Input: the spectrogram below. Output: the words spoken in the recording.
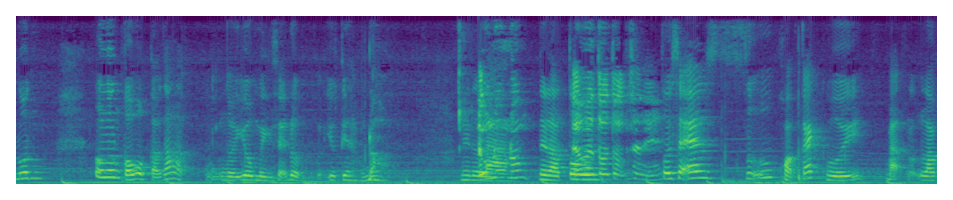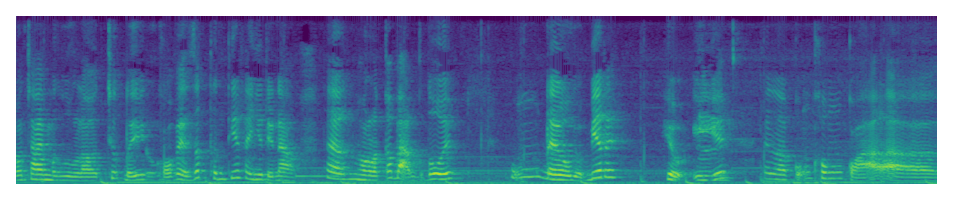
luôn luôn luôn có một cảm giác là người yêu mình sẽ được ưu tiên hàng đầu nên Đúng, là đúng, đúng. nên là tôi tôi tôi tôi tôi sẽ giữ khoảng cách với bạn là con trai mặc dù là trước đấy Đúng. có vẻ rất thân thiết hay như thế nào thế là, hoặc là các bạn của tôi ấy, cũng đều kiểu biết ấy hiểu ý Ừ. ấy nên là cũng không quá là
